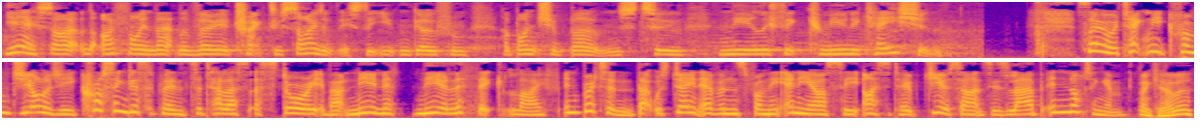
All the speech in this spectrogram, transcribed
Yes, I, I, find that the very attractive side of this that you can go from a bunch of bones to Neolithic communication. So, a technique from geology crossing disciplines to tell us a story about Neolithic life in Britain. That was Jane Evans from the NERC Isotope Geosciences Lab in Nottingham. Thank you, Helen.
